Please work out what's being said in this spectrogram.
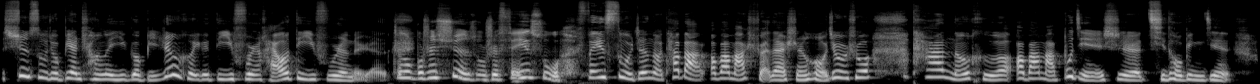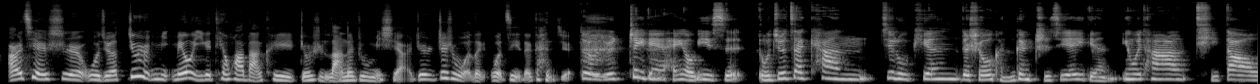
迅速就变成了一个比任何一个第一夫人还要第一夫人的人。这都不是迅速，是飞速，飞速真的，他把奥巴马甩在身后，就是说他能和奥巴马不仅是齐头并进。而且是我觉得就是没没有一个天花板可以就是拦得住米歇尔，就是这是我的我自己的感觉。对，我觉得这一点也很有意思。我觉得在看纪录片的时候可能更直接一点，因为他提到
